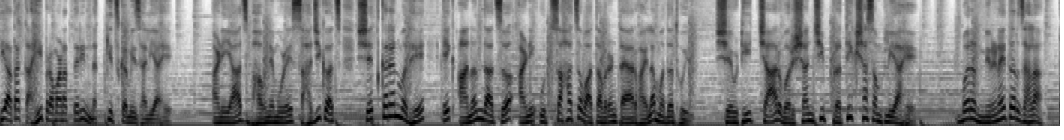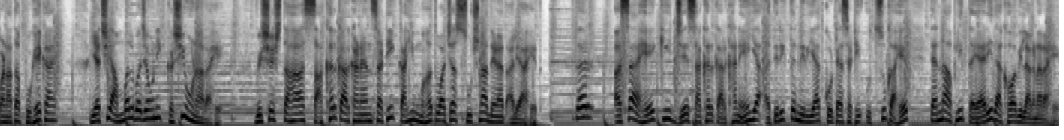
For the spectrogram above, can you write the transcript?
ती आता काही प्रमाणात तरी नक्कीच कमी झाली आहे. आणि याच भावनेमुळे साहजिकच शेतकऱ्यांमध्ये एक आनंदाचं आणि उत्साहाचं वातावरण तयार व्हायला मदत होईल. शेवटी चार वर्षांची प्रतीक्षा संपली आहे. बरं निर्णय तर झाला पण आता पुढे काय? याची अंमलबजावणी कशी होणार आहे? विशेषतः साखर कारखान्यांसाठी काही महत्त्वाच्या सूचना देण्यात आल्या आहेत. तर असं आहे की जे साखर कारखाने या अतिरिक्त निर्यात कोट्यासाठी उत्सुक आहेत त्यांना आपली तयारी दाखवावी लागणार आहे.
